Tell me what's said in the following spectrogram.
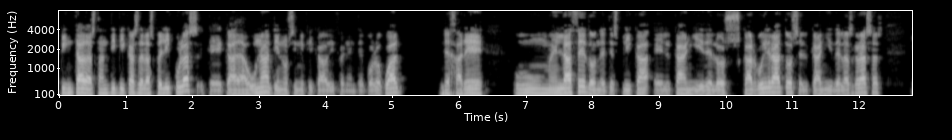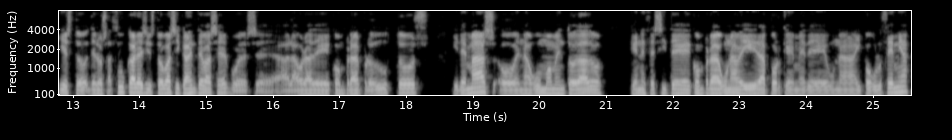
pintadas tan típicas de las películas, que cada una tiene un significado diferente, por lo cual dejaré un enlace donde te explica el kanji de los carbohidratos, el kanji de las grasas, y esto de los azúcares, y esto básicamente va a ser, pues, a la hora de comprar productos, y demás, o en algún momento dado que necesite comprar alguna bebida porque me dé una hipoglucemia.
